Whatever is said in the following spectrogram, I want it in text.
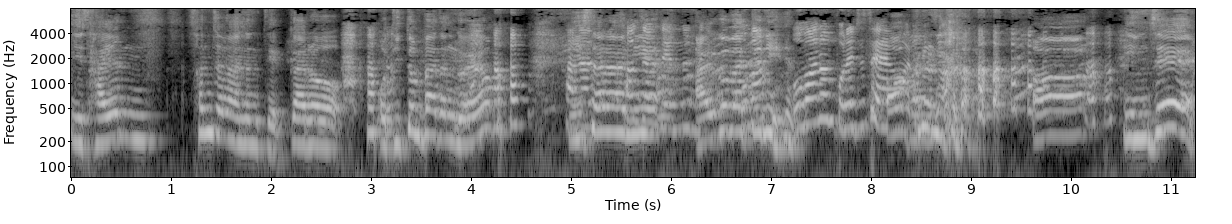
이 사연 선정하는 대가로 어, 뒷돈 받은 거예요? 이 사람이 알고 봤더니 5만, 원 보내주세요. 어. 그러니까 아 이제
